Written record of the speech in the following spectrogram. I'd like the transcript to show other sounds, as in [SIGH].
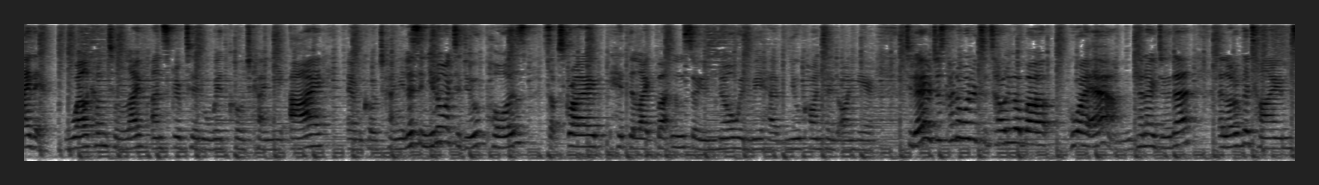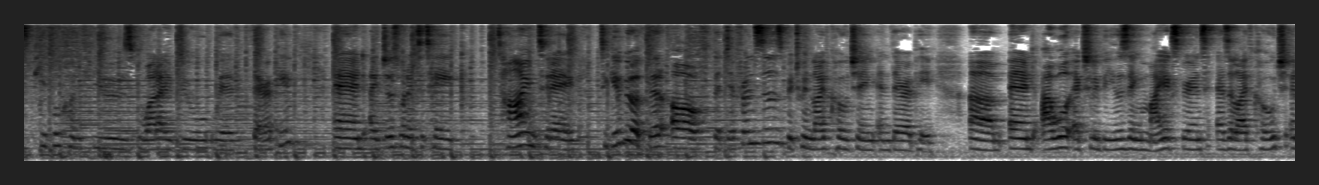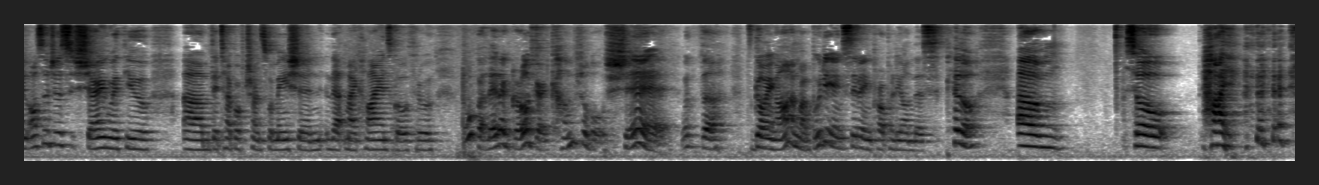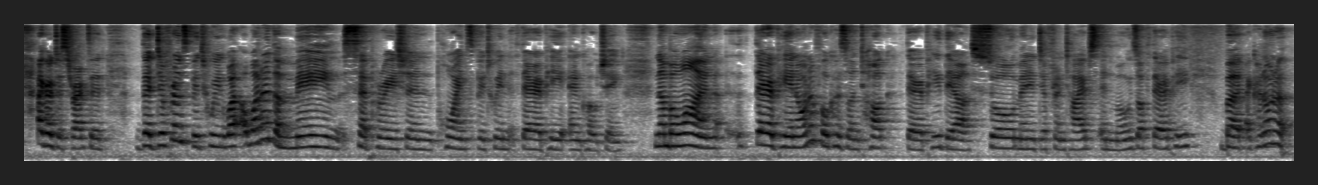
Hi there. Welcome to Life Unscripted with Coach Khanyi. I am Coach Khanyi. Listen, you know what to do. Pause, subscribe, hit the like button so you know when we have new content on here. Today, I just kind of wanted to tell you about who I am. Can I do that? A lot of the times, people confuse what I do with therapy, and I just wanted to take time today to give you a bit of the differences between life coaching and therapy. Um, and I will actually be using my experience as a life coach and also just sharing with you um, the type of transformation that my clients go through. Oh, but let a girl get comfortable. Shit, what the what's going on? My booty ain't sitting properly on this pillow. Um, so, hi, [LAUGHS] I got distracted. The difference between what what are the main separation points between therapy and coaching? Number one, therapy, and I want to focus on talk therapy. There are so many different types and modes of therapy, but I kind of want to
